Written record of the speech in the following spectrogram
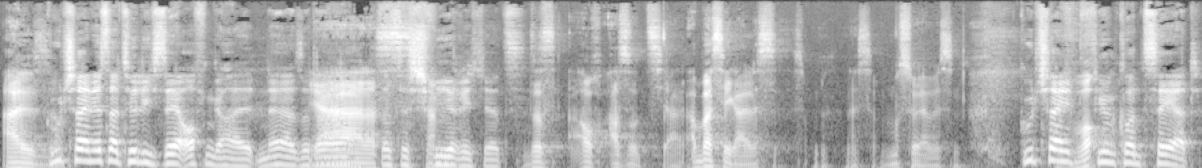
Also. Gutschein ist natürlich sehr offen gehalten, ne? Also ja, da, das, das, ist schwierig schon, jetzt. Das ist auch asozial. Aber ist egal, das, das musst du ja wissen. Gutschein Wo für ein Konzert.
